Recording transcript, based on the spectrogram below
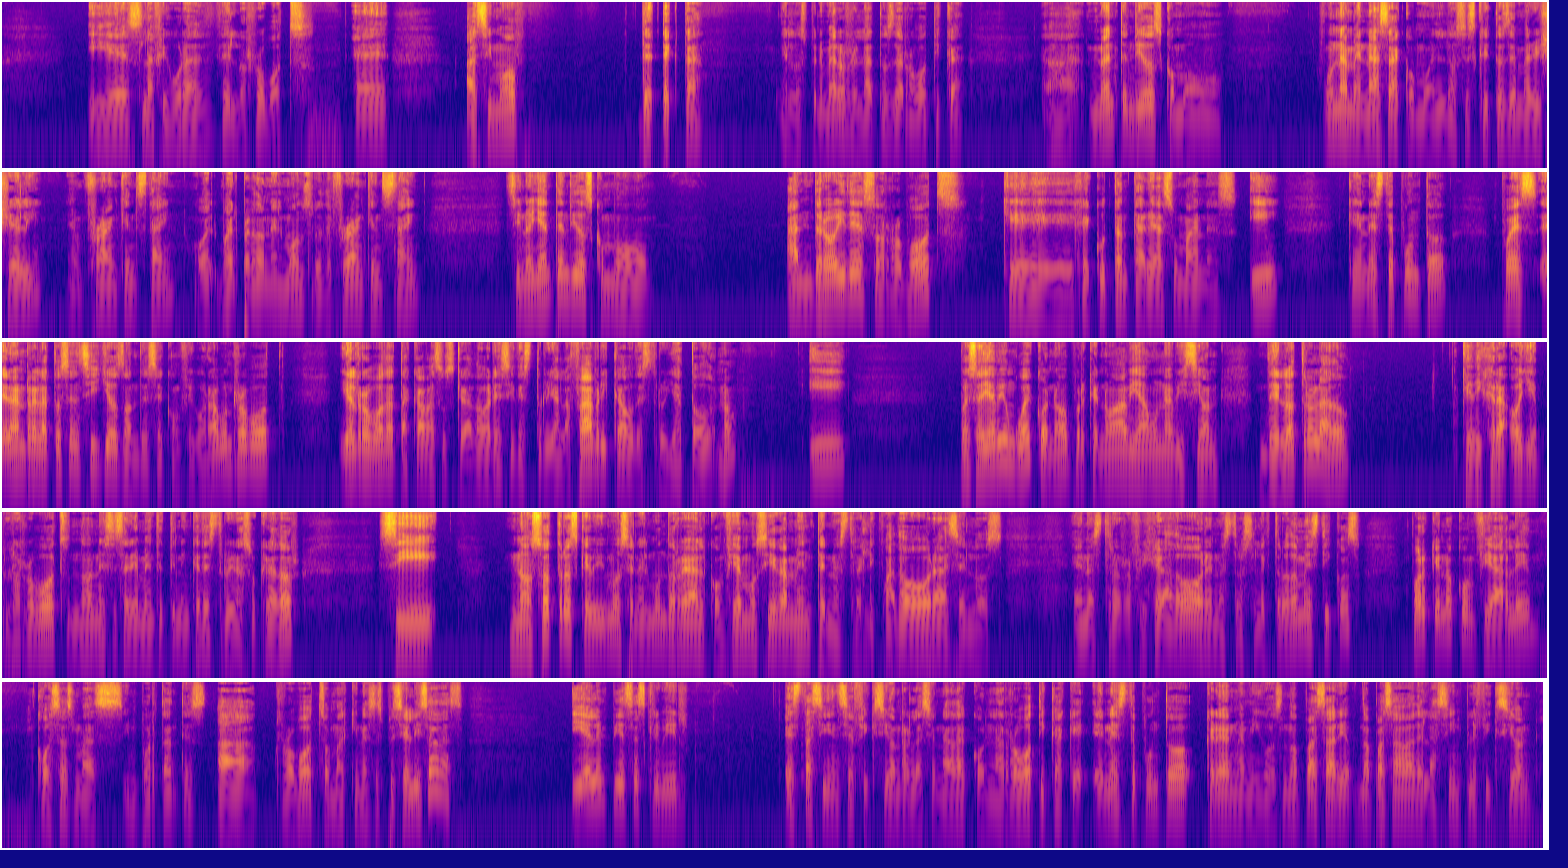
y es la figura de los robots. Eh, Asimov detecta en los primeros relatos de robótica uh, no entendidos como una amenaza como en los escritos de Mary Shelley en Frankenstein, o bueno, perdón, el monstruo de Frankenstein, sino ya entendidos como androides o robots que ejecutan tareas humanas y que en este punto pues eran relatos sencillos donde se configuraba un robot y el robot atacaba a sus creadores y destruía la fábrica o destruía todo, ¿no? Y pues ahí había un hueco, ¿no? Porque no había una visión del otro lado que dijera, oye, los robots no necesariamente tienen que destruir a su creador. Si nosotros que vivimos en el mundo real confiamos ciegamente en nuestras licuadoras, en los en nuestro refrigerador, en nuestros electrodomésticos, ¿por qué no confiarle cosas más importantes a robots o máquinas especializadas? Y él empieza a escribir esta ciencia ficción relacionada con la robótica que en este punto, créanme amigos, no, pasaría, no pasaba de la simple ficción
